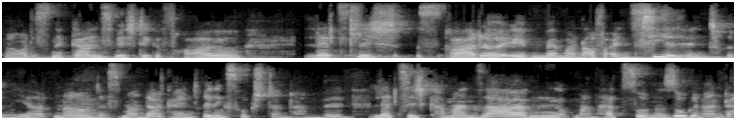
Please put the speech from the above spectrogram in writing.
Genau, das ist eine ganz wichtige Frage. Letztlich ist gerade eben, wenn man auf ein Ziel hin trainiert, ne, mhm. dass man da keinen Trainingsrückstand haben will. Letztlich kann man sagen, man hat so eine sogenannte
